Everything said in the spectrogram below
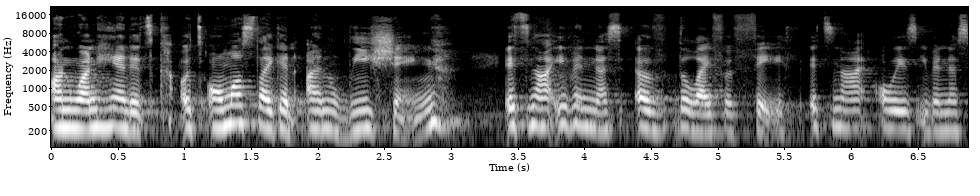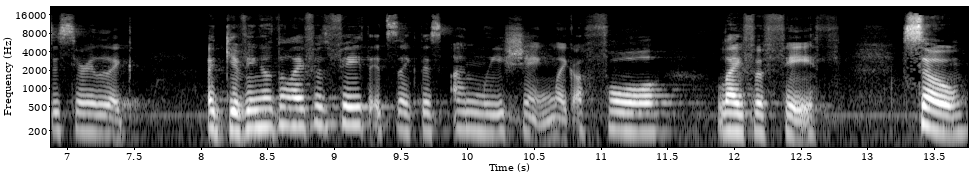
on one hand, it's, it's almost like an unleashing it's not even of the life of faith. It's not always even necessarily like a giving of the life of faith. It's like this unleashing, like a full life of faith. So,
